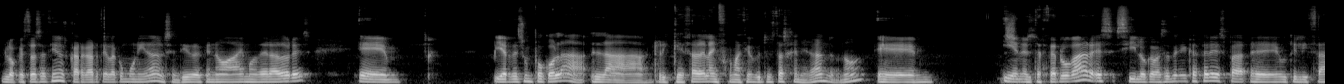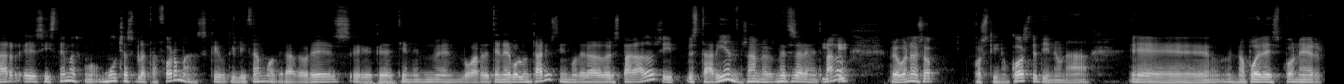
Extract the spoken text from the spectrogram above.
lo que estás haciendo es cargarte a la comunidad en el sentido de que no hay moderadores, eh, pierdes un poco la, riqueza de la información que tú estás generando, ¿no? Eh, y en el tercer lugar es si lo que vas a tener que hacer es eh, utilizar eh, sistemas como muchas plataformas que utilizan moderadores eh, que tienen, en lugar de tener voluntarios, tienen moderadores pagados y está bien, o sea, no es necesariamente malo. Pero bueno, eso pues tiene un coste, tiene una... no puedes poner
